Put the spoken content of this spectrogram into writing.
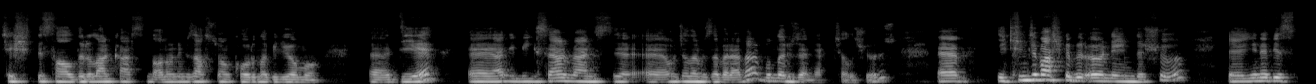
Çeşitli saldırılar karşısında anonimizasyon korunabiliyor mu, eee, diye, eee, hani, bilgisayar mühendisliği, eee, hocalarımızla beraber bunlar üzerine çalışıyoruz. Eee, 2'nci başka bir örneğim de şu, eee, yine biz,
